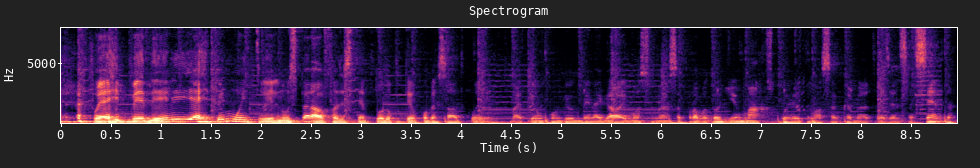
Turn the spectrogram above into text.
foi RP dele e RP muito. Ele não esperava fazer esse tempo todo porque eu conversado com ele. Vai ter um conteúdo bem legal aí mostrando essa prova todinha. O Marcos correu com a nossa câmera 360,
